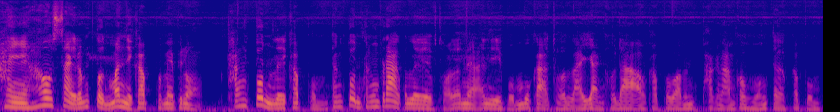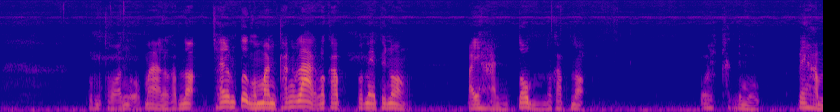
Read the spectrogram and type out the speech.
ให้เฮาใส่ลำต้นมันนี่ครับพ่อแม่พี่น้องทั้งต้นเลยครับผมทั้งต้นทั้งรากมันเลยถอนแล้วเนี่ยอันนี้ผมบ่กล้าถอนหลายอย่างเขาด่าเอาครับเพราะว่ามันผักน้ำเขาหวงเติบครับผม ผมถอนออกมาแล้วครับเนาะใช้ลำต้นของมันทั้งรากแล้วครับพ่อแม่พี่น้องไปหั่นต้มนะครับเนาะโอ้ยคัดจมูกไปหั่น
